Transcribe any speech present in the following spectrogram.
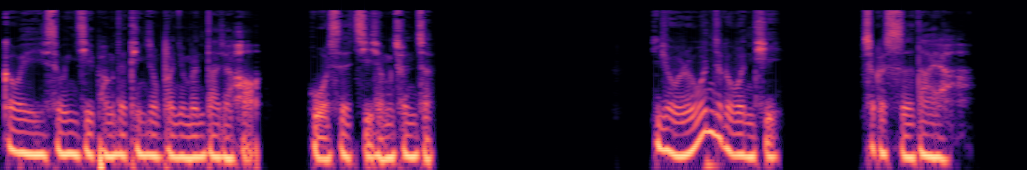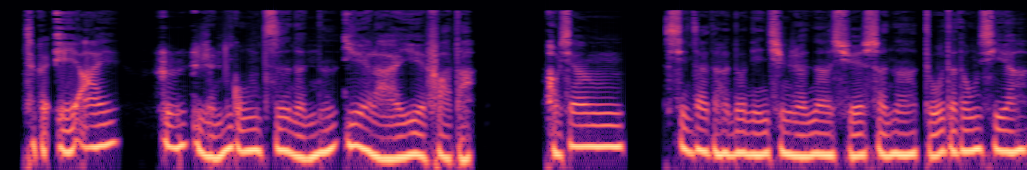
各位收音机旁的听众朋友们，大家好，我是吉祥村者。有人问这个问题：这个时代啊，这个 AI。嗯，人工智能呢越来越发达，好像现在的很多年轻人啊、学生啊读的东西啊，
